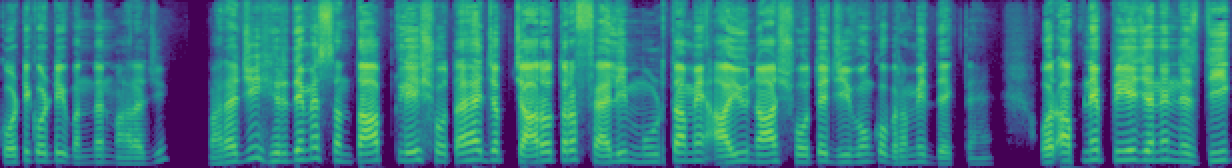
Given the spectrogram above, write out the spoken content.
कोटि कोटि वंदन महाराज जी। महाराज जी हृदय में संताप क्लेश होता है जब चारों तरफ़ फैली मूर्ता में आयु नाश होते जीवों को भ्रमित देखते हैं और अपने प्रियजन नज़दीक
